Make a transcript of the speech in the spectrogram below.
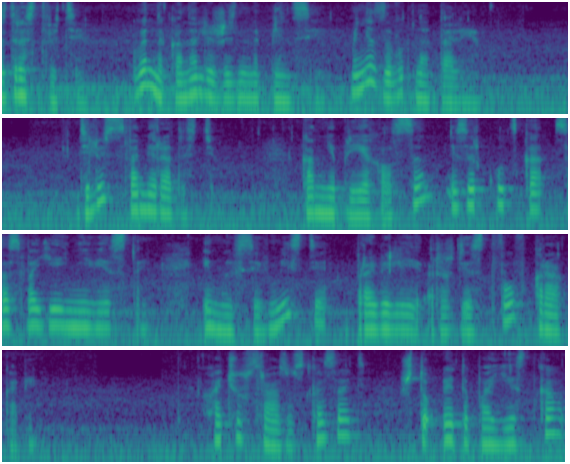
Здравствуйте! Вы на канале «Жизнь на пенсии». Меня зовут Наталья. Делюсь с вами радостью. Ко мне приехал сын из Иркутска со своей невестой, и мы все вместе провели Рождество в Кракове. Хочу сразу сказать, что эта поездка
